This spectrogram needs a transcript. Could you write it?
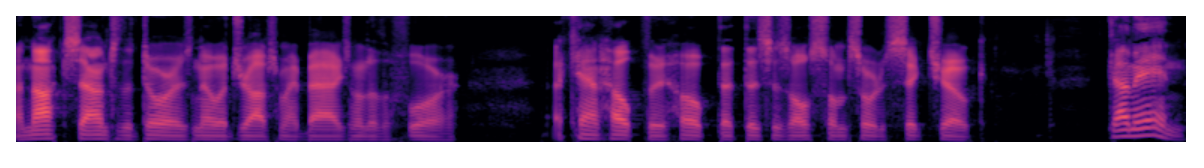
A knock sounds to the door as Noah drops my bags onto the floor. I can't help but hope that this is all some sort of sick joke. Come in,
